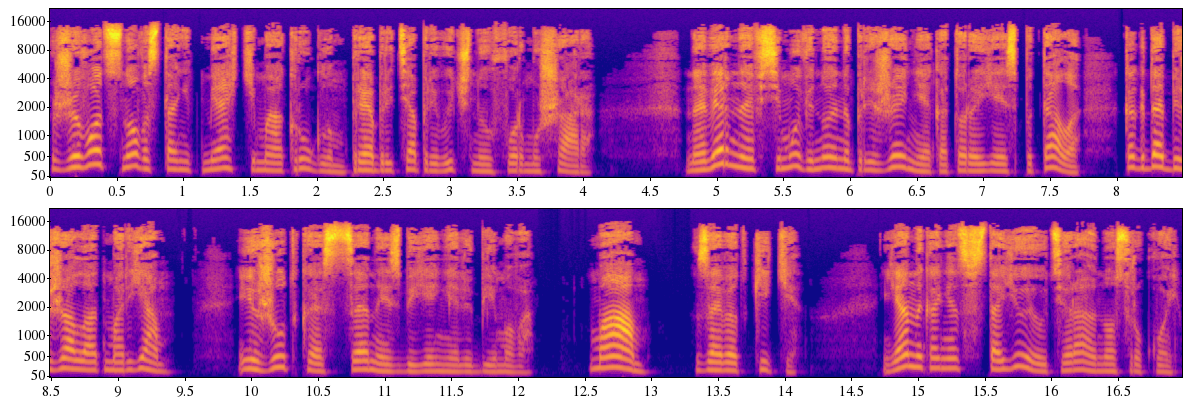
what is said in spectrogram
живот снова станет мягким и округлым, приобретя привычную форму шара. Наверное, всему виной напряжение, которое я испытала, когда бежала от Марьям, и жуткая сцена избиения любимого. «Мам!» — зовет Кики. Я, наконец, встаю и утираю нос рукой.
